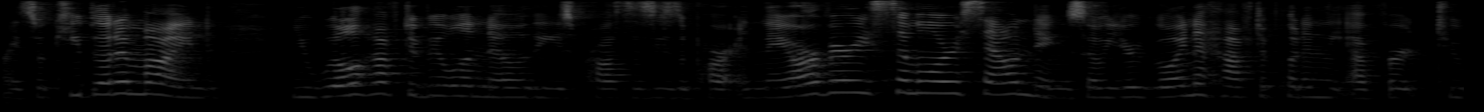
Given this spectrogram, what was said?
right? So keep that in mind. You will have to be able to know these processes apart, and they are very similar sounding. So you're going to have to put in the effort to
